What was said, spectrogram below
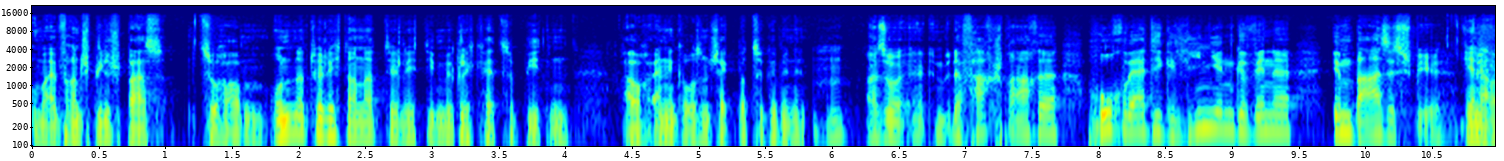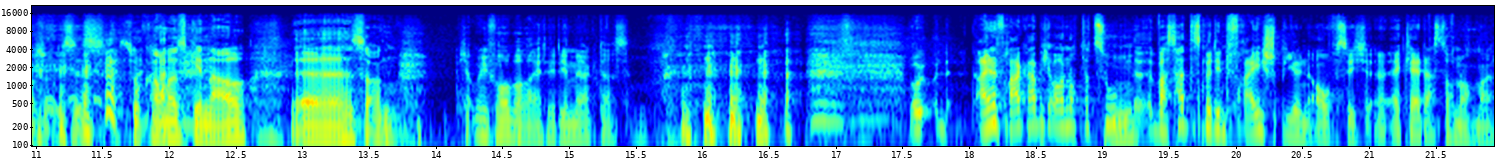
um einfach einen Spielspaß zu haben. Und natürlich dann natürlich die Möglichkeit zu bieten, auch einen großen Jackpot zu gewinnen. Also äh, mit der Fachsprache hochwertige Liniengewinne im Basisspiel. Genau, so ist es. So kann man es genau äh, sagen. Ich habe mich vorbereitet, ihr merkt das. Eine Frage habe ich auch noch dazu. Mhm. Äh, Was hat es mit den Freispielen auf sich? Äh, Erklär das doch nochmal.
